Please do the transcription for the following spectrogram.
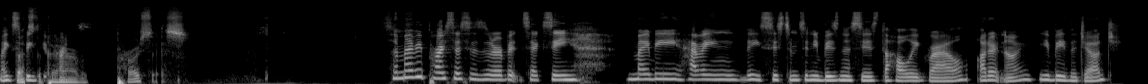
Makes That's a big the difference. power of a process. So maybe processes are a bit sexy. Maybe having these systems in your business is the holy grail. I don't know. You be the judge.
